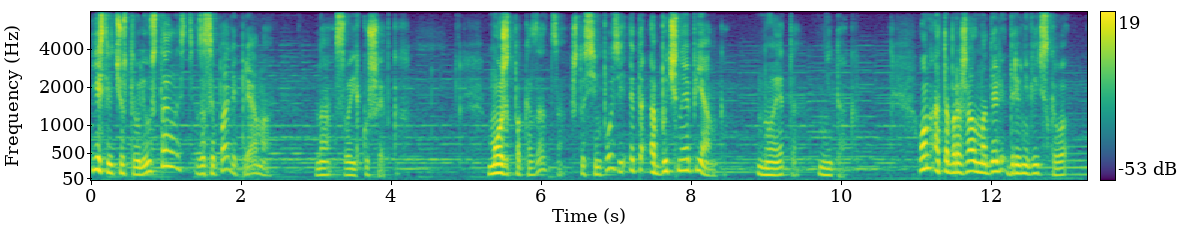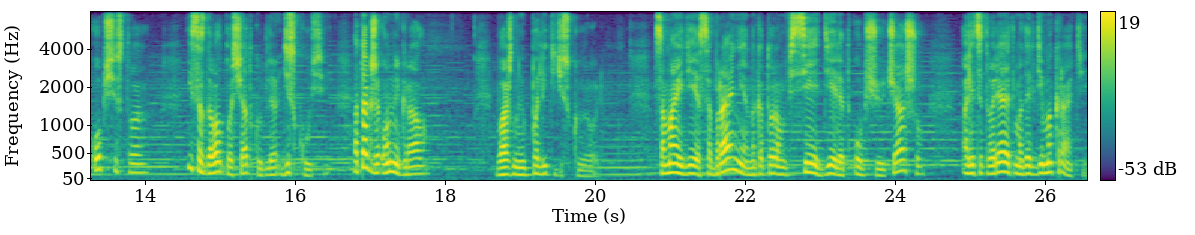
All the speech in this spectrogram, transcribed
Если чувствовали усталость, засыпали прямо на своих кушетках. Может показаться, что симпозий – это обычная пьянка, но это не так. Он отображал модель древнегреческого общества и создавал площадку для дискуссий, а также он играл важную политическую роль. Сама идея собрания, на котором все делят общую чашу, олицетворяет модель демократии.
